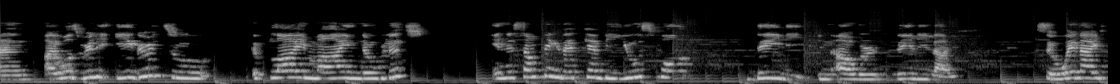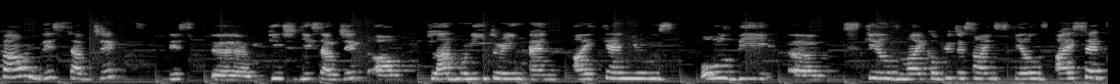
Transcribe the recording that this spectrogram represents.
And I was really eager to apply my knowledge in something that can be useful daily in our daily life. So when I found this subject, this uh, PhD subject of flood monitoring, and I can use all the uh, skills, my computer science skills. I said,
